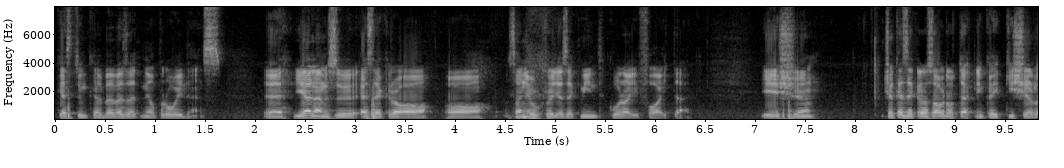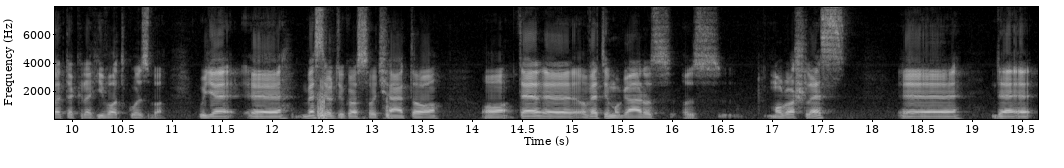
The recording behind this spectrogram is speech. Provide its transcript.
kezdtünk el bevezetni, a Providence. Jellemző ezekre a, a, az anyagokra, hogy ezek mind korai fajták. És csak ezekre az agrotechnikai kísérletekre hivatkozva. Ugye beszéltük azt, hogy hát a, a, te, a vetőmagár az, az magas lesz, de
